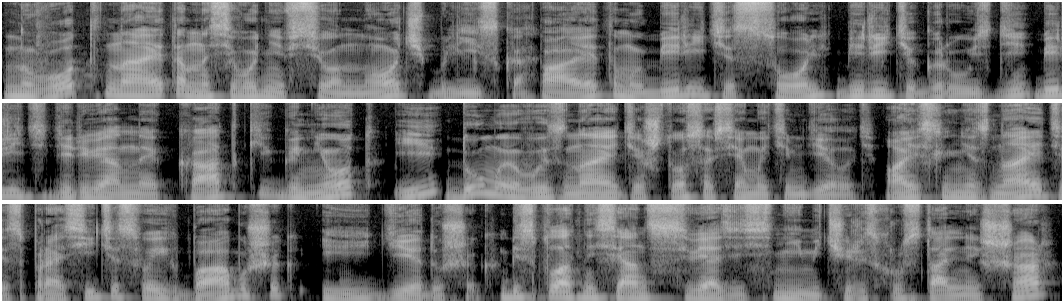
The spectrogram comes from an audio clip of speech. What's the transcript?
Ну вот, на этом на сегодня все, ночь близко. Поэтому берите соль, берите грузди, берите деревянные катки, гнет и, думаю, вы знаете, что со всем этим делать. А если не знаете, спросите своих бабушек и дедушек. Бесплатный сеанс связи с ними через хрустальный шар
